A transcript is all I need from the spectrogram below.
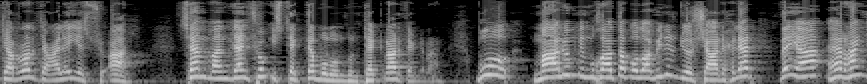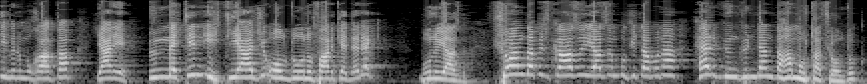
kerrarte aleyye sual. Sen benden çok istekte bulundun tekrar tekrar. Bu malum bir muhatap olabilir diyor şarihler veya herhangi bir muhatap yani ümmetin ihtiyacı olduğunu fark ederek bunu yazdı. Şu anda biz Kazı Yaz'ın bu kitabına her gün günden daha muhtaç olduk.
